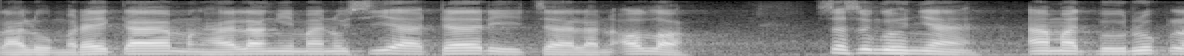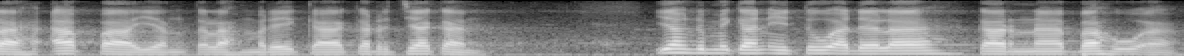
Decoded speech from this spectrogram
lalu mereka menghalangi manusia dari jalan Allah sesungguhnya amat buruklah apa yang telah mereka kerjakan. Yang demikian itu adalah karena bahwa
